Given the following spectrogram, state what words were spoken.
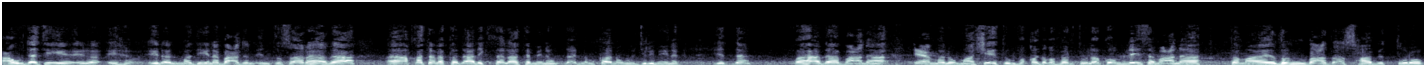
عودته إلى إلى المدينة بعد الانتصار هذا قتل كذلك ثلاثة منهم لأنهم كانوا مجرمين جدا. فهذا معنى اعملوا ما شئتم فقد غفرت لكم. ليس معناه كما يظن بعض أصحاب الطرق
